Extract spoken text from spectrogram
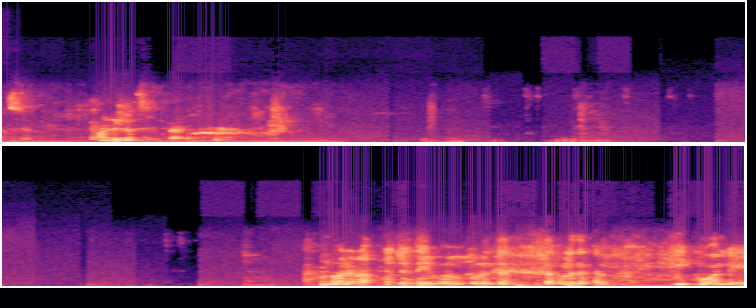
আচ্ছা এখন ঠিক আছে ধরেন আপনি যদি এইভাবে করে দেন, তাহলে দেখেন ইকুয়ালি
